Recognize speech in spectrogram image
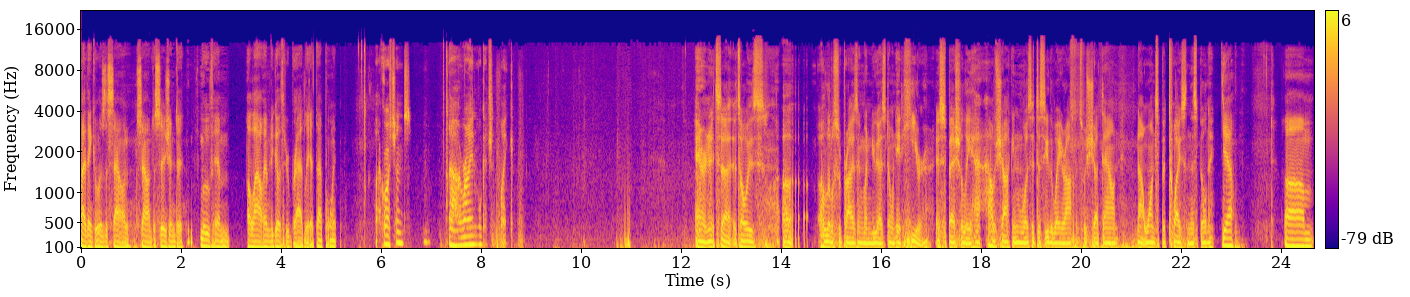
I think it was a sound sound decision to move him, allow him to go through Bradley at that point. Other questions? Uh, Ryan, we'll get you the mic. Aaron, it's uh, it's always uh, a little surprising when you guys don't hit here, especially. How, how shocking was it to see the way your offense was shut down, not once but twice in this building? Yeah. Um,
